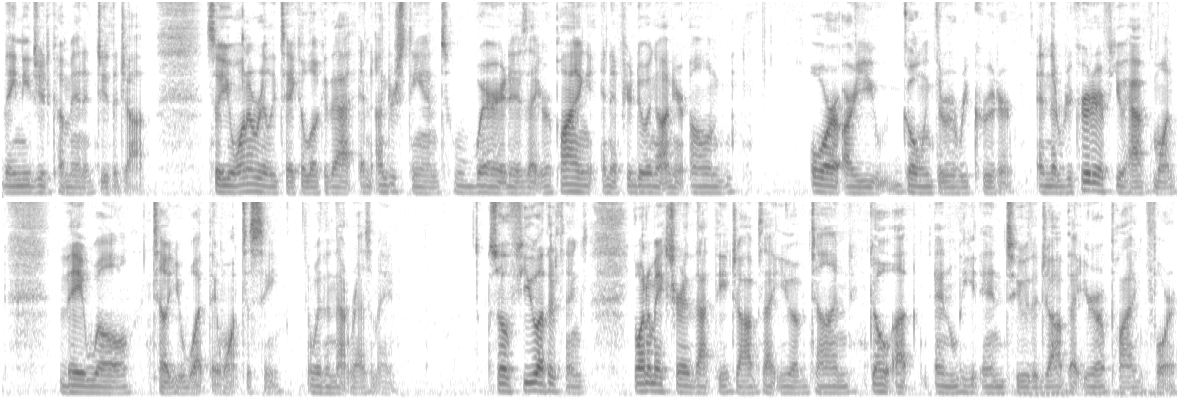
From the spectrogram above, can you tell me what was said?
They need you to come in and do the job. So you want to really take a look at that and understand where it is that you're applying and if you're doing it on your own or are you going through a recruiter. And the recruiter, if you have one, they will tell you what they want to see within that resume. So a few other things. You want to make sure that the jobs that you have done go up and lead into the job that you're applying for.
